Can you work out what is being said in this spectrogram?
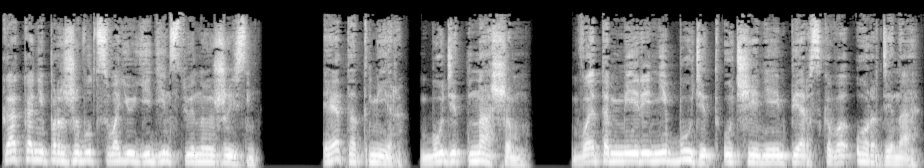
как они проживут свою единственную жизнь. Этот мир будет нашим. В этом мире не будет учения имперского ордена.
